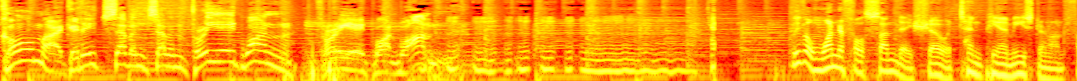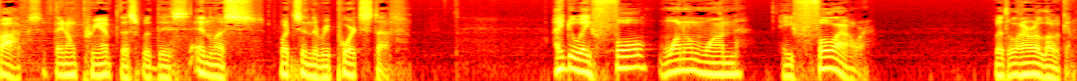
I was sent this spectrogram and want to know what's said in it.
Call Mark at 877 381 3811. We have a wonderful Sunday show at 10 p.m. Eastern on Fox, if they don't preempt us with this endless what's in the report stuff. I do a full one on one, a full hour with Lara Logan.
